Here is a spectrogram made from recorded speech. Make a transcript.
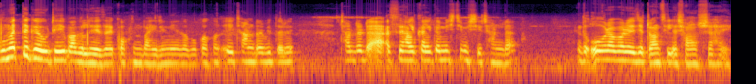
ঘুমের থেকে উঠেই পাগল হয়ে যায়, কখন বাইরে নিয়ে যাব, কখন এই ঠান্ডার ভিতরে। ঠান্ডাটা আছে, হালকা হালকা মিষ্টি মিষ্টি ঠান্ডা। কিন্তু ওর আবার এই যে টনসিলের সমস্যা হয়।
